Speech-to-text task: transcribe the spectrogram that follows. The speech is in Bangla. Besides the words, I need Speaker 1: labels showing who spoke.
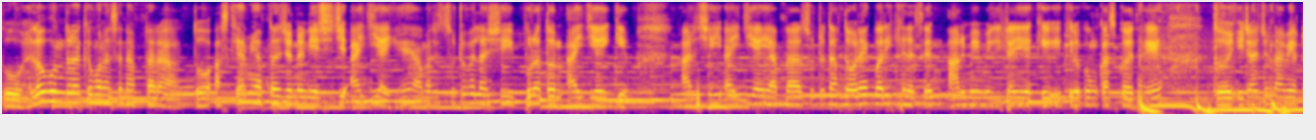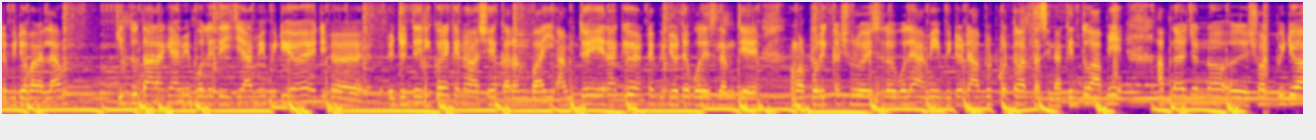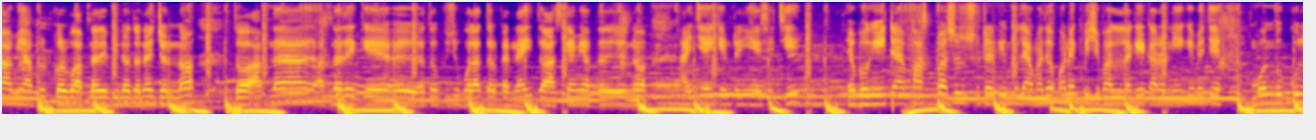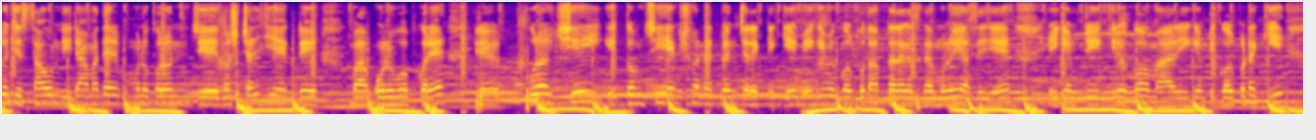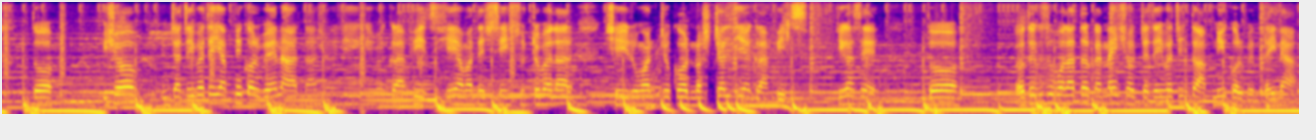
Speaker 1: তো হ্যালো বন্ধুরা, কেমন আছেন আপনারা? তো আজকে আমি আপনার জন্য নিয়ে এসেছি আইজিআই হ্যাঁ আমাদের ছোটোবেলার সেই পুরাতন আইজিআই গেম আর সেই আইজিআই আপনারা ছোটো থাকতে অনেকবারই খেলেছেন আর্মি মিলিটারি কীরকম কাজ করে থাকে। তো এটার জন্য আমি একটা ভিডিও বানালাম। কিন্তু তার আগে আমি বলে দিই যে আমি ভিডিও একটু দেরি করে কেন আসে? কারণ ভাই, আমি তো এর আগেও একটা ভিডিওতে বলেছিলাম যে আমার পরীক্ষা শুরু হয়েছিল বলে আমি ভিডিওটা আপলোড করতে পারতাছি না। কিন্তু আমি আপনাদের জন্য শর্ট ভিডিও আমি আপলোড করব আপনাদের বিনোদনের জন্য। তো আপনারা, আপনাদেরকে এত কিছু বলার দরকার নাই। তো আজকে আমি আপনাদের জন্য আইজিআই গেমটা নিয়ে এসেছি। এবং এইটা ফার্স্ট পার্সন শুটার গেম বলে আমাদের অনেক বেশি ভালো লাগে। কারণ এই গেমে যে বন্দুকগুলো, যে সাউন্ড এটা আমাদের মনে করুন যে নস্টালজিয়া একটা ভাব অনুভব করে। এটা পুরো সেই একদম সেই অ্যাকশন অ্যাডভেঞ্চার একটি গেম এই গেমের গল্পটা আপনাদের কাছে মনেই আছে যে এই গেমটি কীরকম আর এই গেমটির গল্পটা কি? তো এসব যাচাই বাছাই আপনি করবেন আর তার সঙ্গে যে এই গেমের গ্রাফিক্স সে আমাদের সেই ছোট্টবেলার সেই রোমাঞ্চকর নস্টালজিয়া গ্রাফিক্স ঠিক আছে? তো অত কিছু বলার দরকার নাই সব যাচাই বাছাই তো আপনিই করবেন তাই না?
